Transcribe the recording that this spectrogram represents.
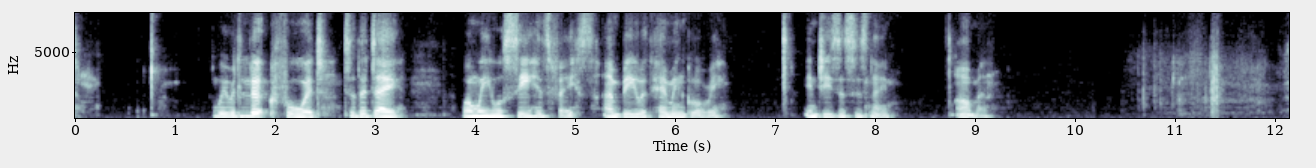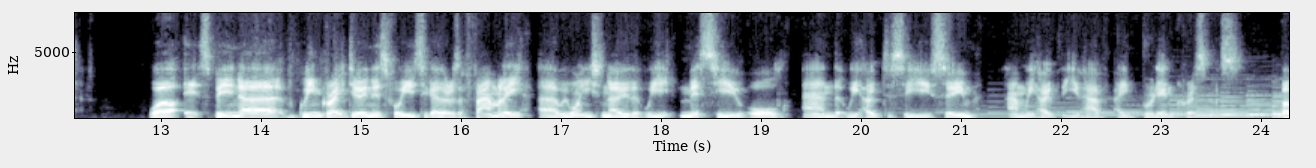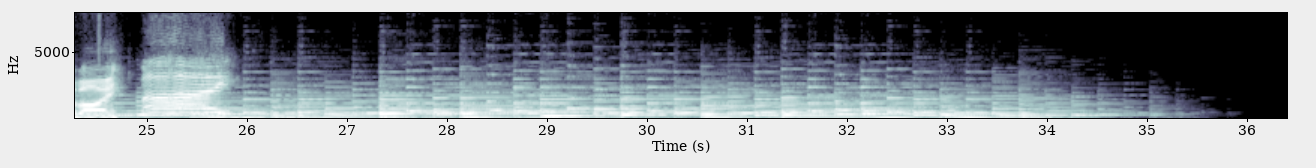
we would look forward to the day when we will see his face and be with him in glory. In Jesus' name, amen. Well, it's been uh, been great doing this for you together as a family. Uh, we want you to know that we miss you all and that we hope to see you soon. And we hope that you have a brilliant Christmas. Bye-bye. Bye.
